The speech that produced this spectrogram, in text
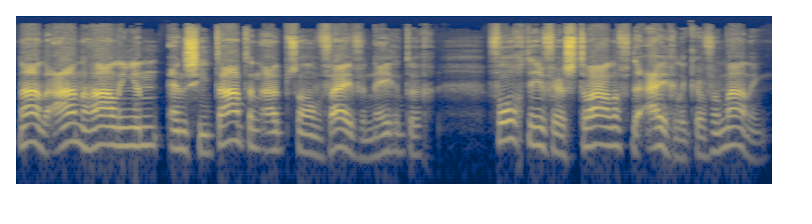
Na de aanhalingen en citaten uit Psalm 95 volgt in vers 12 de eigenlijke vermaning.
